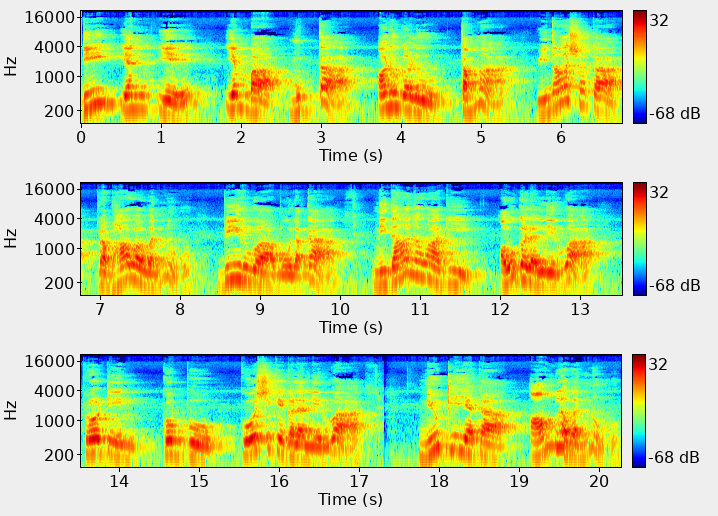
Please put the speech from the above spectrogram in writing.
ಡಿ ಎನ್ ಎ ಎಂಬ ಮುಕ್ತ ಅಣುಗಳು ತಮ್ಮ ವಿನಾಶಕ ಪ್ರಭಾವವನ್ನು ಬೀರುವ ಮೂಲಕ ನಿಧಾನವಾಗಿ ಅವುಗಳಲ್ಲಿರುವ ಪ್ರೋಟೀನ್, ಕೊಬ್ಬು, ಕೋಶಿಕೆಗಳಲ್ಲಿರುವ ನ್ಯೂಕ್ಲಿಯಕ ಆಮ್ಲವನ್ನು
